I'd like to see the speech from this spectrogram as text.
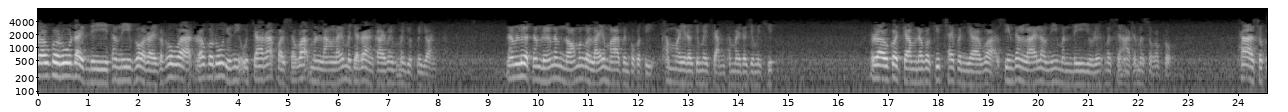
เราก็รู้ได้ดีทั้งนี้เพราะอะไรก็เพราะว่า เราก็รู้อยู่นี่อุจจาระปัสสาวะมันหลั่งไหลมันจะร่างกายไม่ไม่หยุดไม่หย่อน น้ำเลือดน้ำเหลืองน้ำหนองมันก็ไหลมาเป็นปกติทำไมเราจะไม่จำทำไมเราจะไม่คิด เราก็จำแล้วก็คิดใช้ปัญญาว่าสิ่งทั้งหลายเหล่านี้มันดีอยู่เลยมันสะอาดและมันสกปรก ถ้าสก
